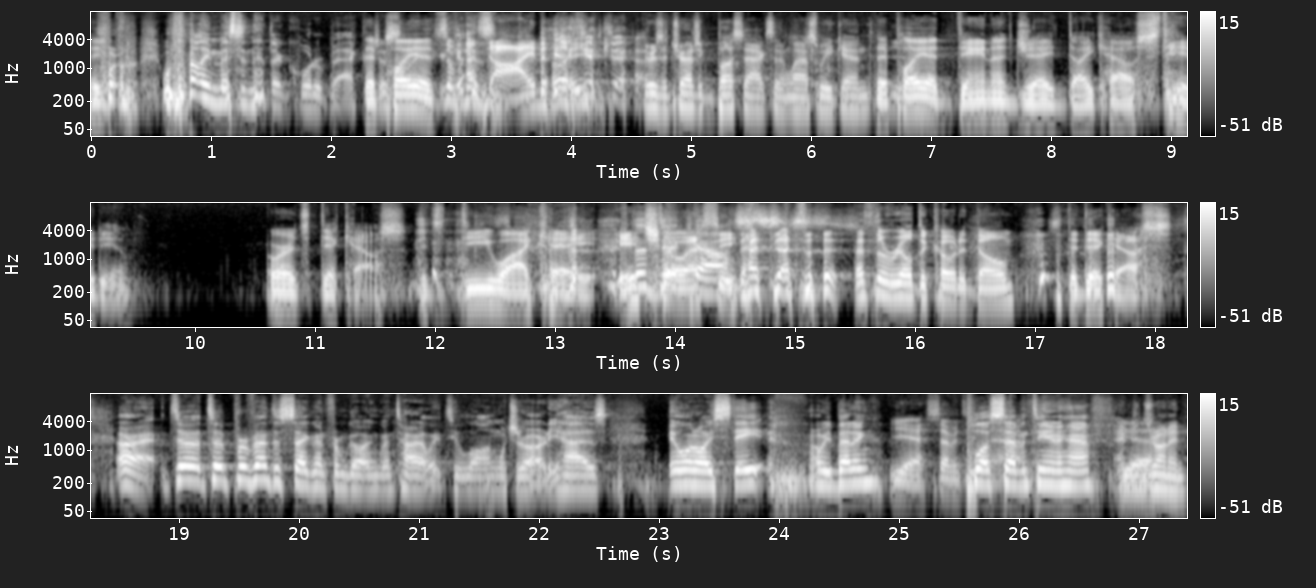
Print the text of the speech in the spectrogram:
We're, we're probably missing that their quarterback. They just play like, it- Somebody guys- died. Like, There was a tragic bus accident last weekend. they play at Dana J. Dykehouse Stadium. Or it's Dick House. It's D Y K H O S E. That's that's the, that's the real Dakota Dome. It's the Dick House. All right. To, to prevent the segment from going entirely too long, which it already has, Illinois State, are we betting? Yeah, seventeen. Plus and a half. 17 and a half. Engines Yeah. running.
